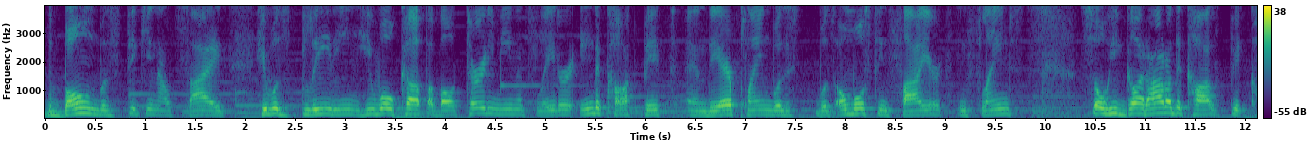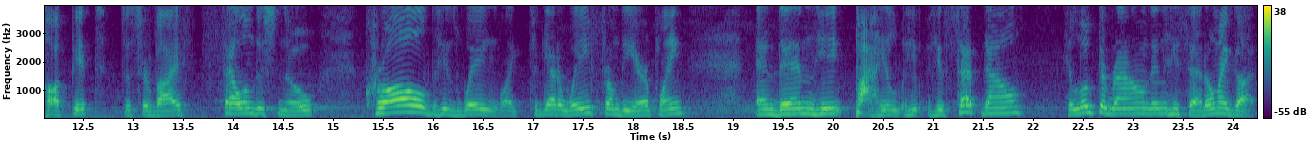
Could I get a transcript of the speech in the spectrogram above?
the bone was sticking outside. He was bleeding. He woke up about 30 minutes later in the cockpit and the airplane was was almost in fire, in flames. So he got out of the cockpit, cockpit to survive, fell on the snow, crawled his way like to get away from the airplane and then he, bah, he, he, he sat down, he looked around and he said, "Oh my god,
